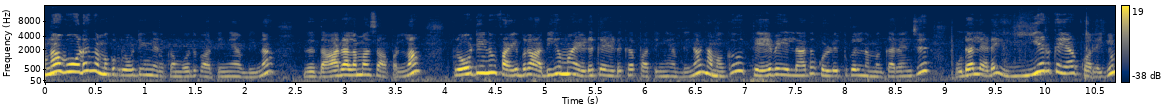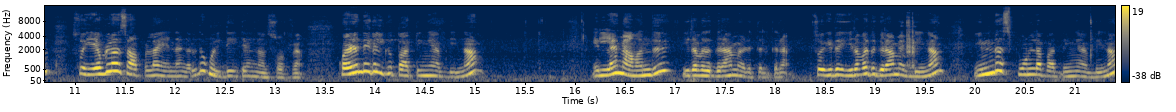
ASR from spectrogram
உணவோடு நமக்கு ப்ரோட்டீன் இருக்கும்போது பார்த்தீங்க அப்படின்னா இது தாராளமாக சாப்பிடலாம். புரோட்டீனும் ஃபைபரும் அதிகமாக எடுக்க எடுக்க பார்த்தீங்க அப்படின்னா நமக்கு தேவையில்லாத கொழுப்புகள் நம்ம கரைஞ்சு உடல் எடை இயற்கையாக குறையும். ஸோ எவ்வளோ சாப்பிடலாம் என்னங்கிறது உங்களுக்கு டீட்டெயில் நான் சொல்கிறேன் குழந்தைகளுக்கு பார்த்தீங்க அப்படின்னா இல்லை நான் வந்து இருபது கிராம் எடுத்துருக்கிறேன். ஸோ இது இருபது கிராம் எப்படின்னா இந்த ஸ்பூனில் பார்த்தீங்க அப்படின்னா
